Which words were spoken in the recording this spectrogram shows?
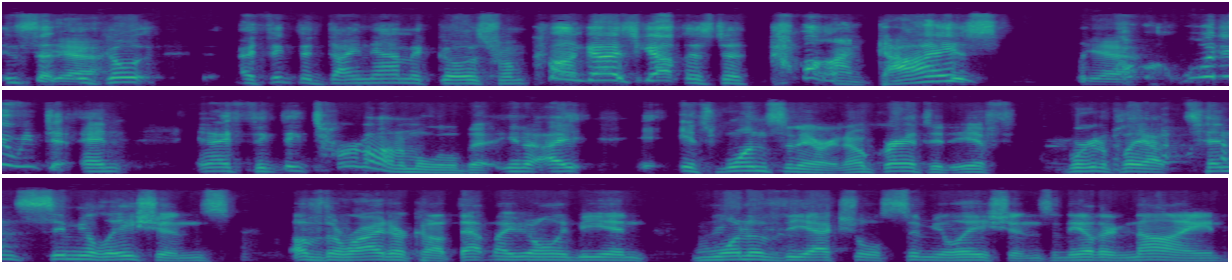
instead, yeah. it go I think the dynamic goes from "Come on, guys, you got this" to "Come on, guys, like, yeah, what are we doing?" And and I think they turn on them a little bit. You know, I it's one scenario. Now, granted, if we're going to play out ten simulations of the Ryder Cup, that might only be in one of the actual simulations, and the other nine,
